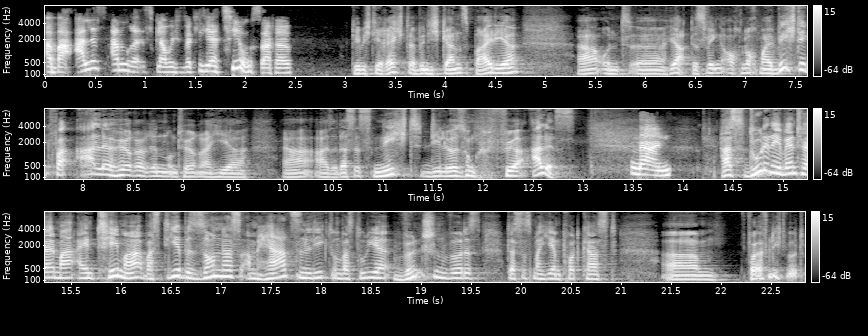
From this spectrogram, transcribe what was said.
Aber alles andere ist, glaube ich, wirklich Erziehungssache. Gebe ich dir recht, da bin ich ganz bei dir. Ja, und äh, ja, deswegen auch nochmal wichtig für alle Hörerinnen und Hörer hier. Ja, also das ist nicht die Lösung für alles. Nein. Hast du denn eventuell mal ein Thema, was dir besonders am Herzen liegt und was du dir wünschen würdest, dass es mal hier im Podcast ähm, veröffentlicht wird?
